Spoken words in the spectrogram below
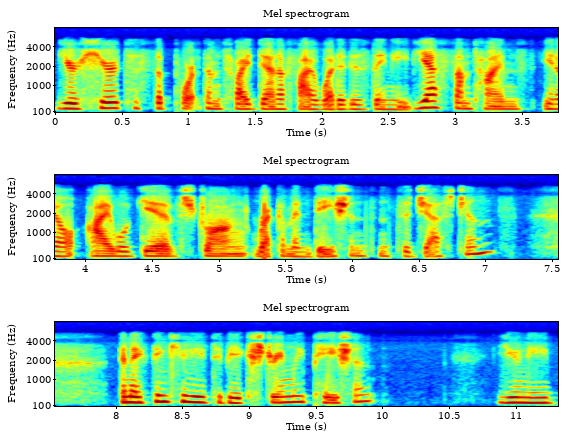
You're here to support them to identify what it is they need. Yes, sometimes, you know, I will give strong recommendations and suggestions. And I think you need to be extremely patient. You need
